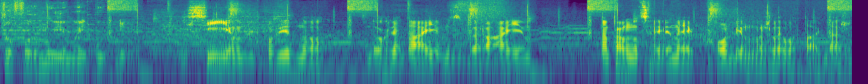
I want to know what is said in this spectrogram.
що формує майбутнє. Сіємо, відповідно, доглядаємо, збираємо. Напевно, це і не як хобі, можливо, так даже.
